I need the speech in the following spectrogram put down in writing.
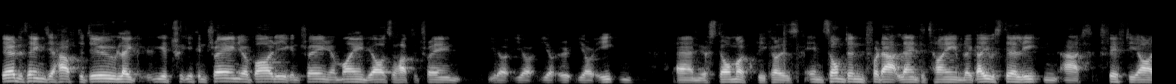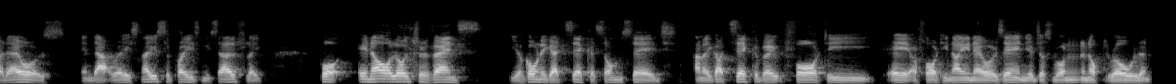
they're the things you have to do. Like you, tr- you can train your body, you can train your mind. You also have to train your your your your eating and your stomach because in something for that length of time, like I was still eating at fifty odd hours in that race, and I was surprised myself. Like, but in all ultra events, you're going to get sick at some stage, and I got sick about forty eight or forty nine hours in. You're just running up the road, and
